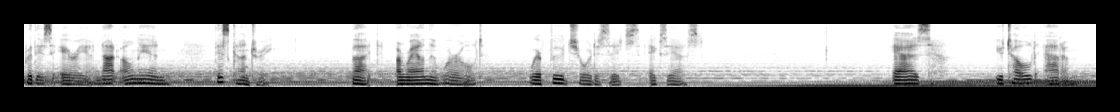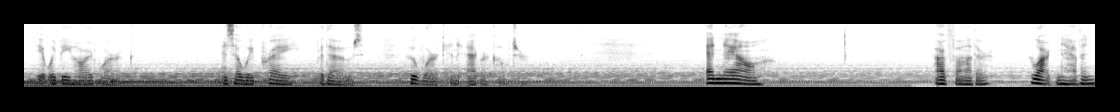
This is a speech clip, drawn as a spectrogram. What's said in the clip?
for this area, not only in this country, but around the world where food shortages exist. As you told Adam, it would be hard work. And so we pray for those who work in agriculture. And now, our Father, who art in heaven,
